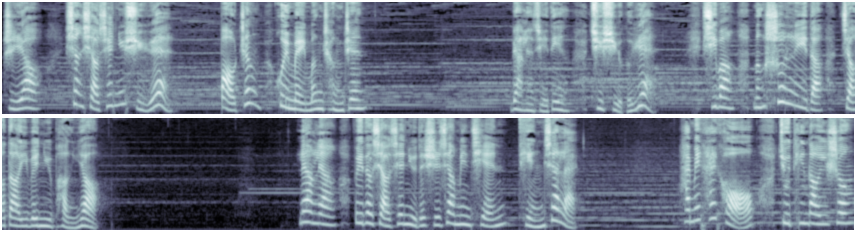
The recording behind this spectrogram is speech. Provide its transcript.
只要向小仙女许愿，保证会美梦成真。亮亮决定去许个愿，希望能顺利的交到一位女朋友。亮亮飞到小仙女的石像面前，停下来。还没开口，就听到一声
